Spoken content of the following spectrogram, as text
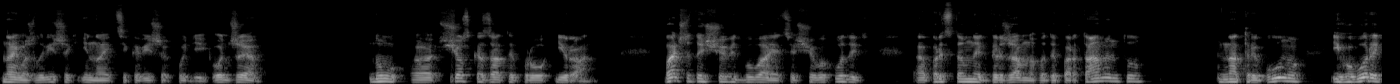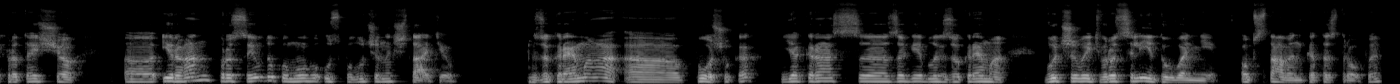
найважливіших і найцікавіших подій. Отже, ну е, що сказати про Іран? Бачите, що відбувається, що виходить е, представник державного департаменту на трибуну і говорить про те, що Іран просив допомогу у Сполучених Штатів, зокрема е, в пошуках якраз е, загиблих, зокрема, вочевидь, в розслідуванні обставин катастрофи,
